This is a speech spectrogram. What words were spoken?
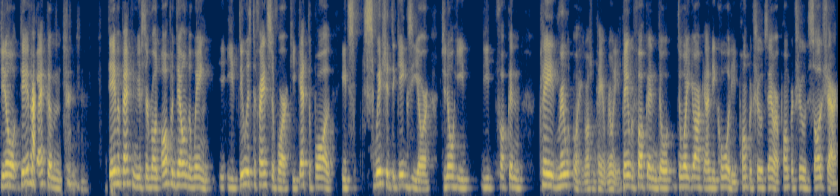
you know, David Beckham, David Beckham used to run up and down the wing. He, he'd do his defensive work. He'd get the ball. He'd switch it to Giggsy, or do you know he he fucking played Rooney. Well, he wasn't playing Rooney. He played with fucking Dw- Dwight Yorke and Andy Cole. He'd pump it through to them or pump it through to Solskjaer.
